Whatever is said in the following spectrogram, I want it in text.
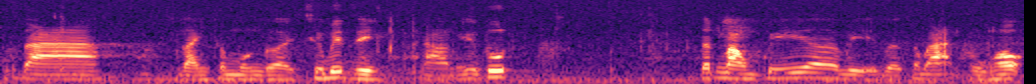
chúng ta dành cho một người chưa biết gì làm YouTube. Rất mong quý uh, vị và các bạn ủng hộ.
